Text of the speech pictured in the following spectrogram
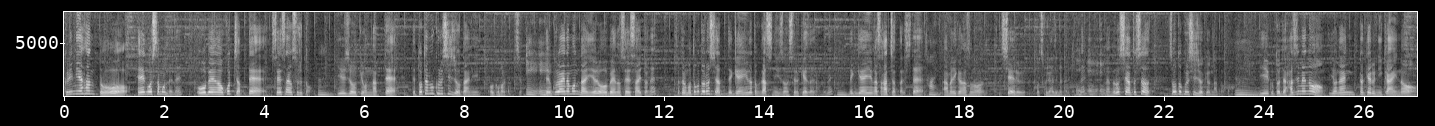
クリミア半島を併合したもんでね。欧米が怒っちゃって制裁をするとうん。いう状況になってでとても苦しい状態に追い込まれたんですよ。でウクライナ問題による欧米の制裁とねそれからもともとロシアって原油だとかガスに依存してる経済なんでね、うん。で原油が下がっちゃったりして、はい。アメリカがそのシェールを作り始めたりとかね、ええええあのロシアとしては相当苦しい状況になったと。うん。いうことで初めの4年かける2回の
